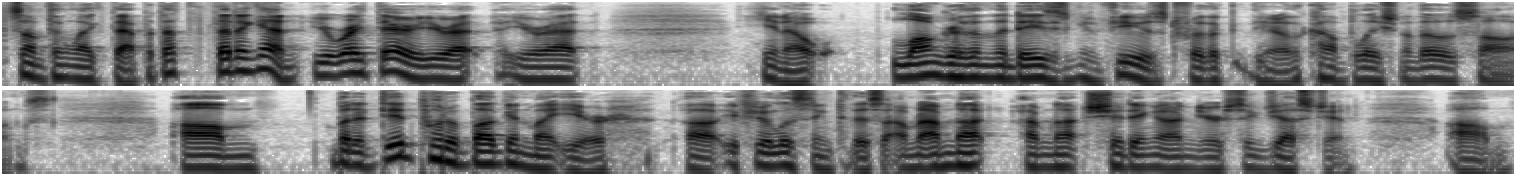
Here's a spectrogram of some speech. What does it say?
something like that. But that, then again, you're right there. You're at you're at you know longer than the Dazed and Confused for the you know the compilation of those songs. Um, but it did put a bug in my ear. Uh, if you're listening to this, I'm, I'm not I'm not shitting on your suggestion, um,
